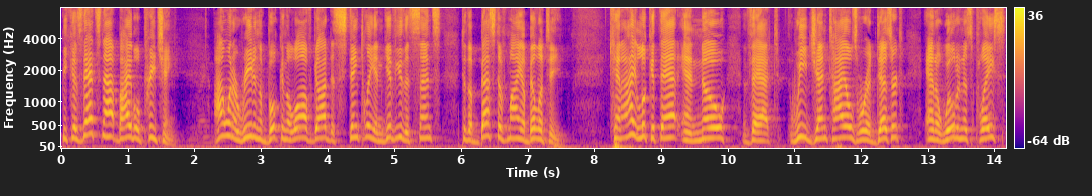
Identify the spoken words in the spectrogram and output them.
Because that's not Bible preaching. I want to read in the book and the law of God distinctly and give you the sense to the best of my ability. Can I look at that and know that we Gentiles were a desert and a wilderness place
